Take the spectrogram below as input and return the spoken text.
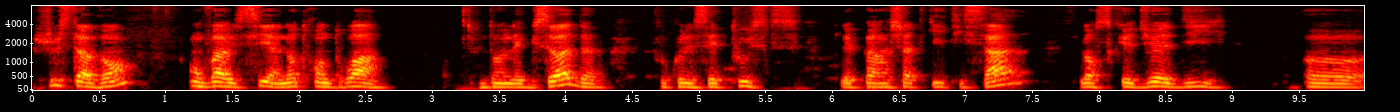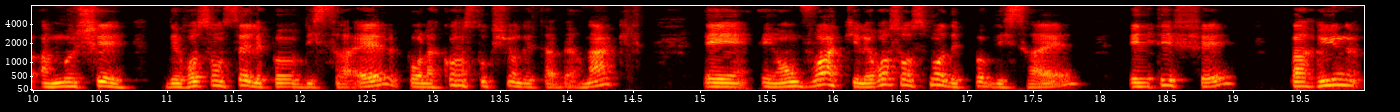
Juste avant, on va aussi à un autre endroit dans l'Exode. Vous connaissez tous le parachat Kitissa, lorsque Dieu dit à Moshe de recenser les peuples d'Israël pour la construction des tabernacles. Et, on voit que le recensement des peuples d'Israël était fait par une,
